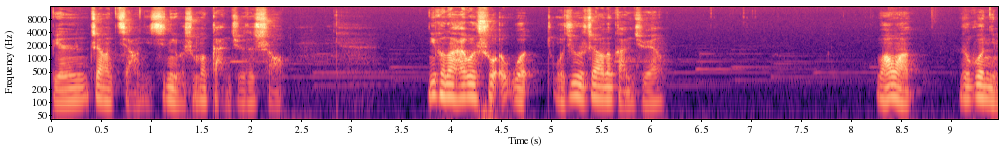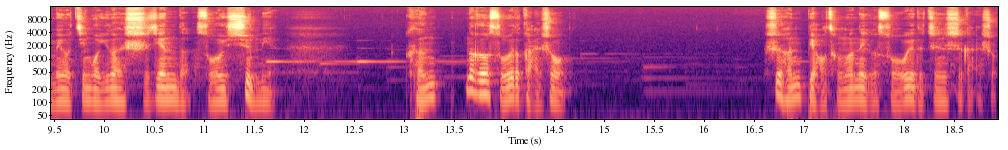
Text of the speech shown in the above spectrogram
别人这样讲，你心里有什么感觉的时候。你可能还会说：“我我就是这样的感觉。”往往，如果你没有经过一段时间的所谓训练，可能那个所谓的感受是很表层的那个所谓的真实感受。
